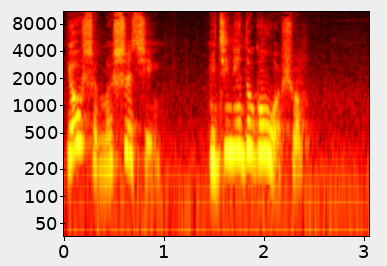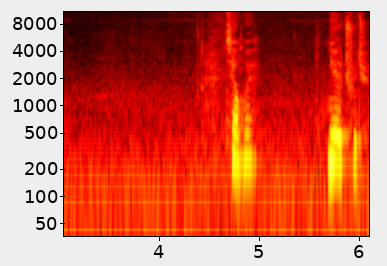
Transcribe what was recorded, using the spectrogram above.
有什么事情，你今天都跟我说。向辉，你也出去。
